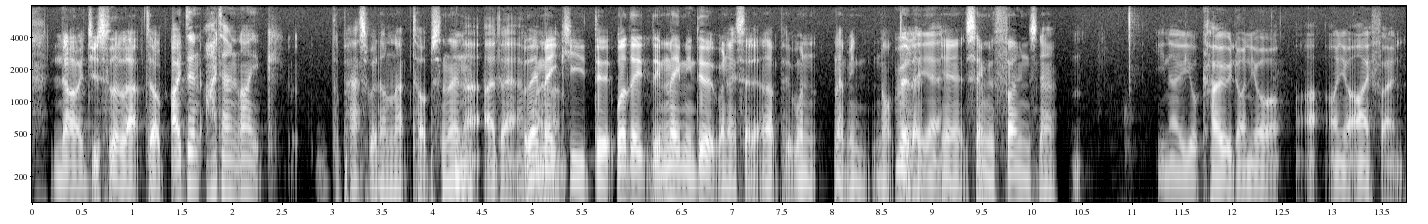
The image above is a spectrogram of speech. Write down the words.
no, just for the laptop. I don't. I don't like the password on laptops, and then No, I don't But they make on. you do it. Well, they they made me do it when I set it up. It wouldn't let me not. do it. Yeah. Yeah. Same with phones now. You know your code on your uh, on your iPhone.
